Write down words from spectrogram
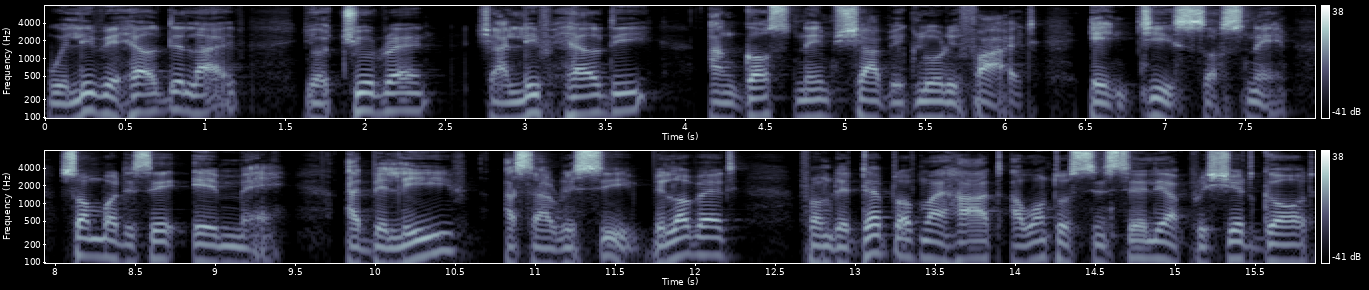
will live a healthy life, your children shall live healthy, and God's name shall be glorified. In Jesus' name. Somebody say, Amen. I believe as I receive. Beloved, from the depth of my heart, I want to sincerely appreciate God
